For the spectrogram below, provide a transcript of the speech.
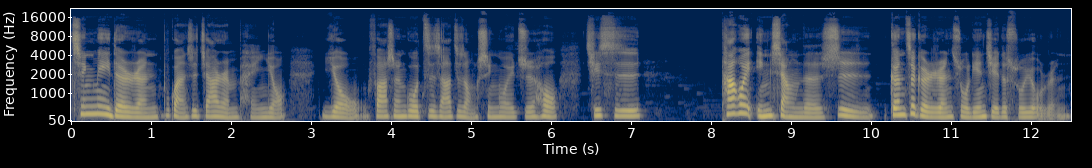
亲密的人，不管是家人、朋友，有发生过自杀这种行为之后，其实它会影响的是跟这个人所连接的所有人。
